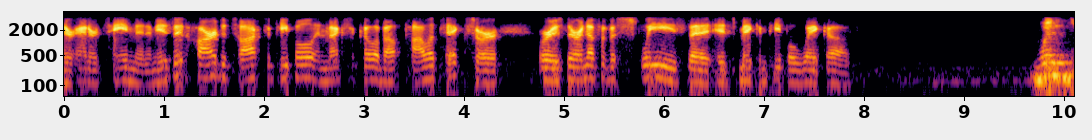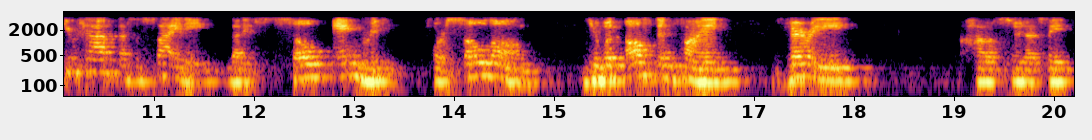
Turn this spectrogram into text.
their entertainment. I mean, is it hard to talk to people in Mexico about politics, or or is there enough of a squeeze that it's making people wake up? When you have a society that is so angry for so long, you would often find very, how should I say,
